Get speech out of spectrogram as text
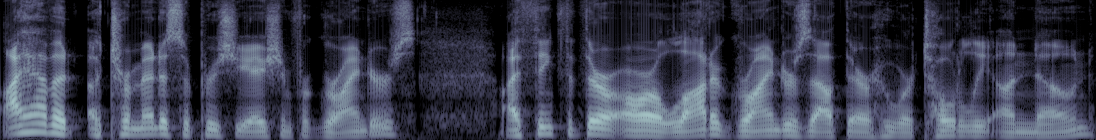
I have a, a, tremendous appreciation for grinders. I think that there are a lot of grinders out there who are totally unknown.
